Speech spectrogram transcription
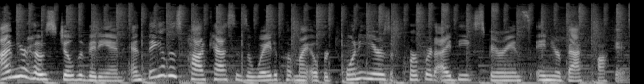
I'm your host, Jill Davidian, and think of this podcast as a way to put my over 20 years of corporate ID experience in your back pocket.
